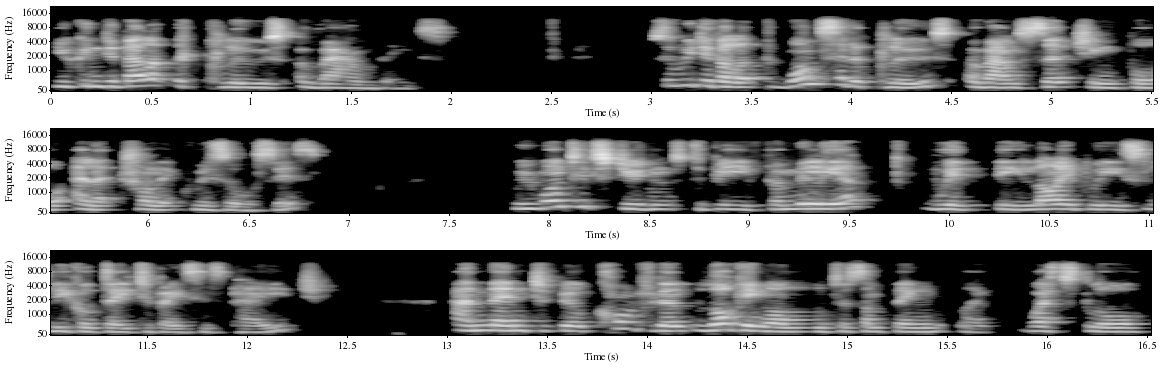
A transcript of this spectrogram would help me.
you can develop the clues around these. So we developed one set of clues around searching for electronic resources. We wanted students to be familiar with the library's legal databases page, and then to feel confident logging on to something like Westlaw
